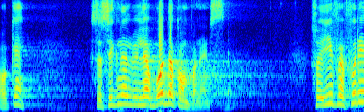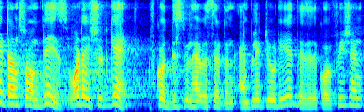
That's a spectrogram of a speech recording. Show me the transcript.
Okay. So, signal will have both the components. So, if a Fourier transform this what I should get of course this will have a certain amplitude here there is a coefficient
